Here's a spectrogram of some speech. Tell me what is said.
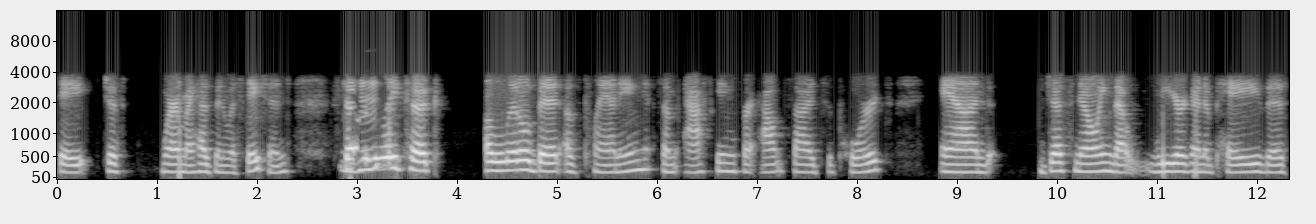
state, just where my husband was stationed. So mm-hmm. it really took a little bit of planning, some asking for outside support, and just knowing that we are going to pay this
